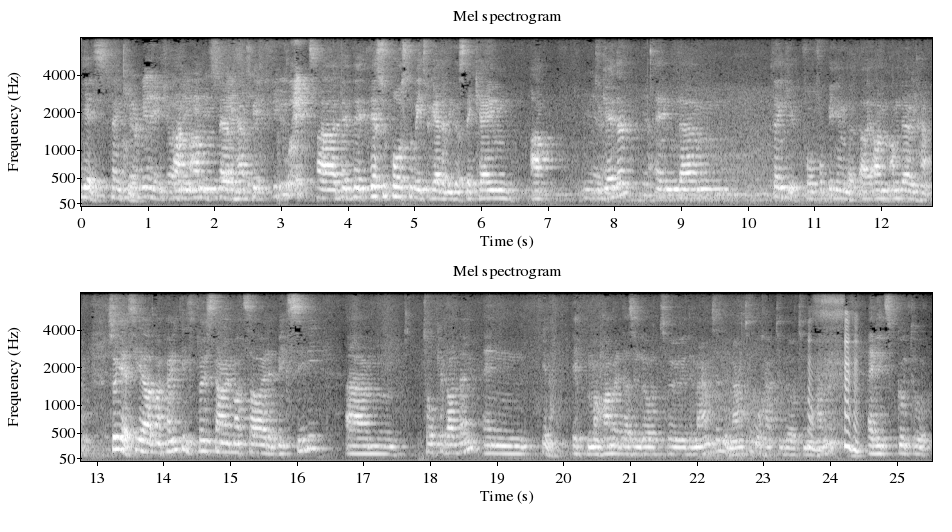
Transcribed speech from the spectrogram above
Yes, thank you. I really enjoy I'm, I'm very happy. Uh, they, they, they're supposed to be together because they came up yeah. together, yeah. and um, thank you for, for picking that. I, I'm, I'm very happy. So yes, here are my paintings. First time outside a big city. Um, talk about them, and you know, if Muhammad doesn't go to the mountain, the mountain will have to go to Muhammad. and it's good to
